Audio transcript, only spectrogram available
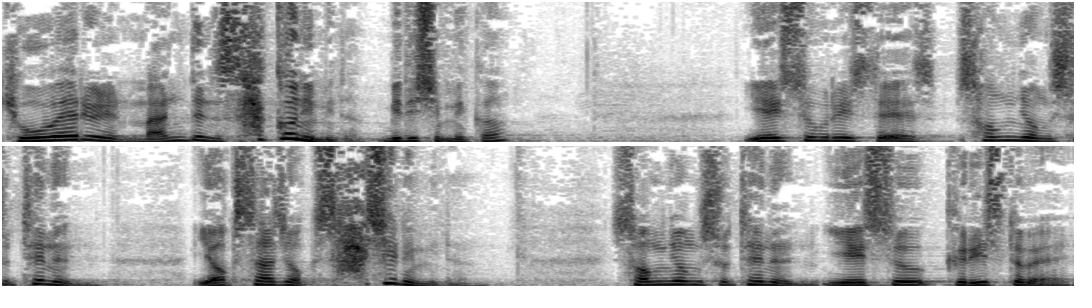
교회를 만든 사건입니다. 믿으십니까? 예수 그리스도의 성령 수태는 역사적 사실입니다. 성령 수태는 예수 그리스도의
